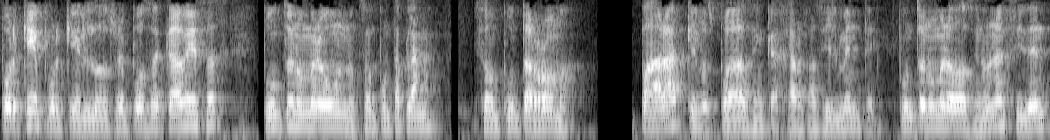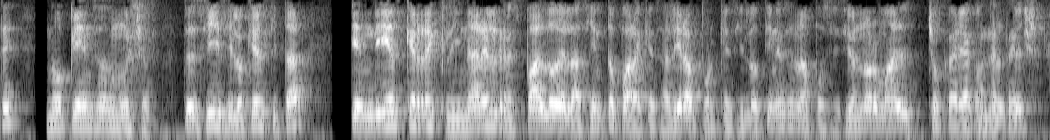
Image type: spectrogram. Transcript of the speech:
¿Por qué? Porque los reposacabezas, punto número uno, Son punta plana. son punta roma para que los puedas encajar fácilmente. Punto número dos, en un accidente no piensas mucho. Entonces sí, si lo quieres quitar, tendrías que reclinar el respaldo del asiento para que saliera, porque si lo tienes en la posición normal, chocaría Con contra el el techo. techo.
